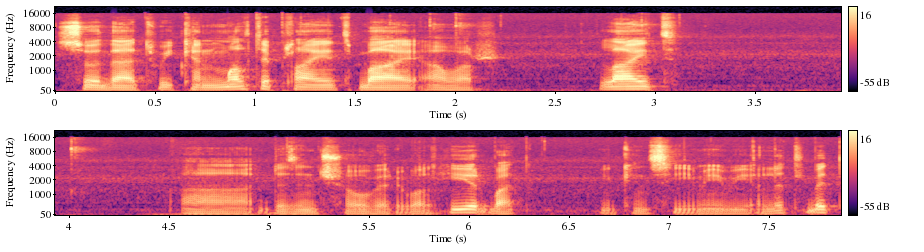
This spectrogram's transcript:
so that we can multiply it by our light. Uh, doesn't show very well here but you can see maybe a little bit.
